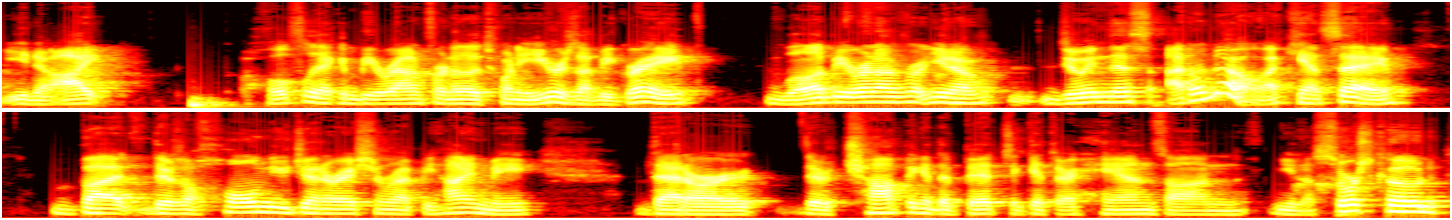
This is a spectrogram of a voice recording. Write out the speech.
you know, I hopefully I can be around for another twenty years. That'd be great. Will I be around for you know doing this? I don't know. I can't say. But there's a whole new generation right behind me that are they're chomping at the bit to get their hands on you know source code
